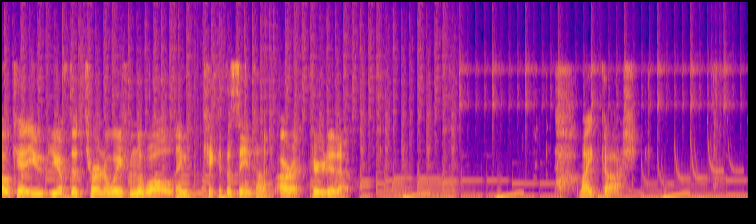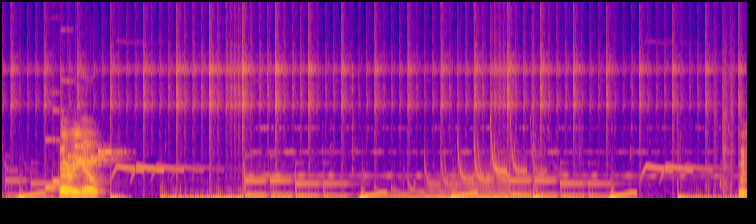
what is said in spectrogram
Okay, you, you have to turn away from the wall and kick at the same time. Alright, figured it out. My gosh. There we go. Hmm.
